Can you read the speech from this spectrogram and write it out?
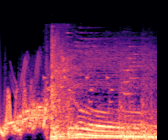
Oh.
